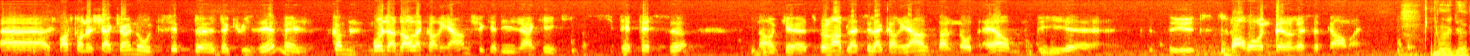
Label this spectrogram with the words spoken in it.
Euh, je pense qu'on a chacun nos types de, de cuisine, mais comme moi j'adore la coriandre, je sais qu'il y a des gens qui, qui, qui détestent ça. Donc euh, tu peux remplacer la coriandre par une autre herbe, puis euh, tu, tu- tu vas avoir une belle recette quand même. Good, good.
